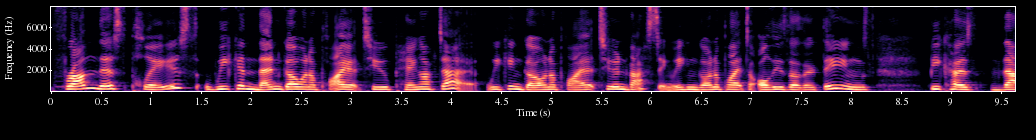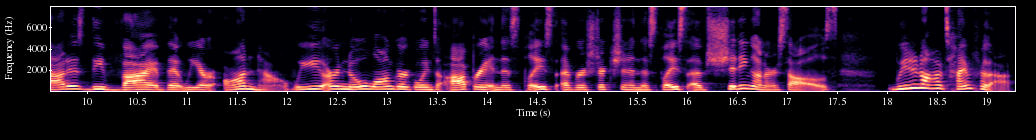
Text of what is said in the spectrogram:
From this place, we can then go and apply it to paying off debt. We can go and apply it to investing. We can go and apply it to all these other things because that is the vibe that we are on now. We are no longer going to operate in this place of restriction, in this place of shitting on ourselves. We do not have time for that.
